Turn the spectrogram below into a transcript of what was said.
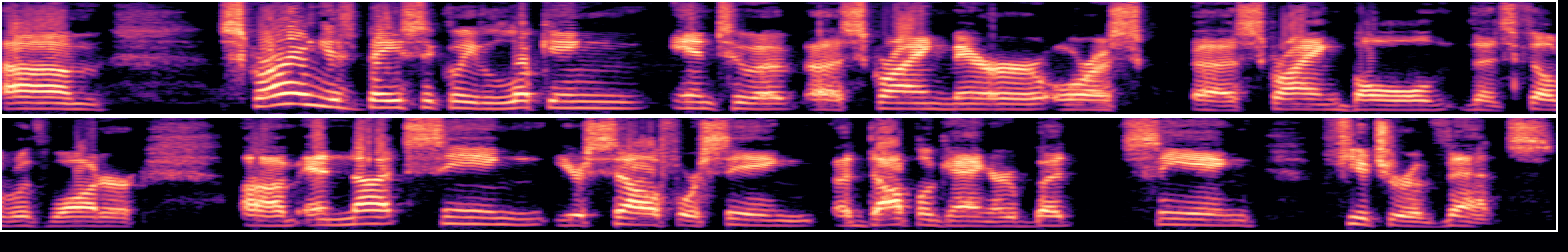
Um, scrying is basically looking into a, a scrying mirror or a, a scrying bowl that's filled with water, um, and not seeing yourself or seeing a doppelganger, but seeing future events,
